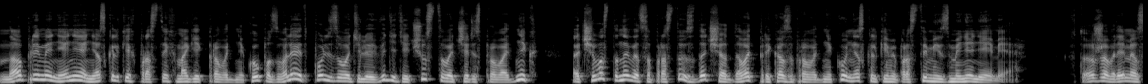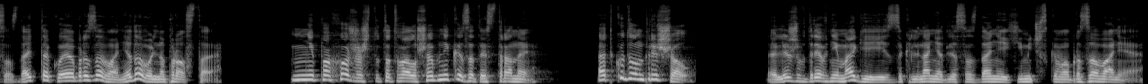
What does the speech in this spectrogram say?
но применение нескольких простых магий к проводнику позволяет пользователю видеть и чувствовать через проводник, отчего становится простой задачей отдавать приказы проводнику несколькими простыми изменениями. В то же время создать такое образование довольно просто. «Не похоже, что тот волшебник из этой страны. Откуда он пришёл?» Лишь в древней магии есть заклинание для создания химического образования.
